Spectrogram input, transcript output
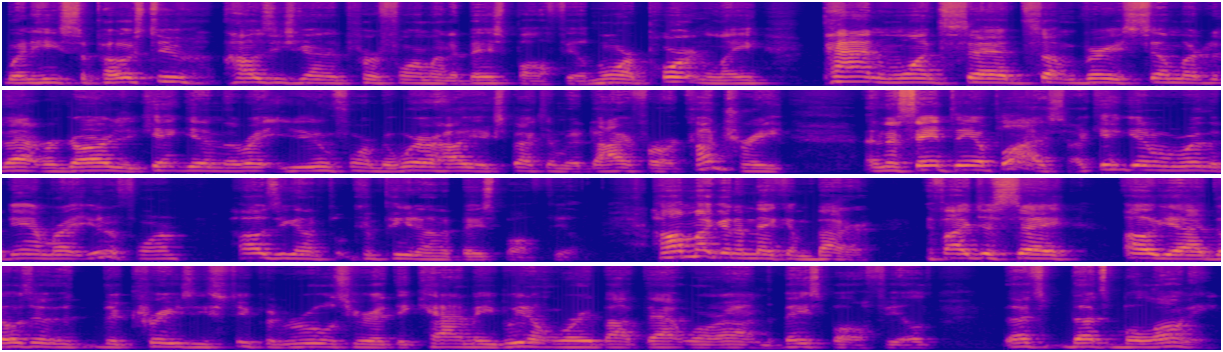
when he's supposed to, how's he going to perform on a baseball field? More importantly, Patton once said something very similar to that regard. You can't get him the right uniform to wear. How you expect him to die for our country? And the same thing applies. I can't get him to wear the damn right uniform. How is he going to compete on a baseball field? How am I going to make him better? If I just say, oh, yeah, those are the, the crazy, stupid rules here at the academy. We don't worry about that when we're on the baseball field. That's that's baloney.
